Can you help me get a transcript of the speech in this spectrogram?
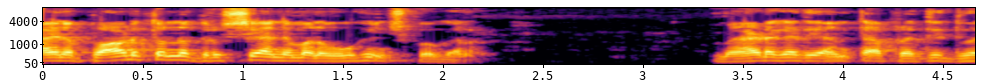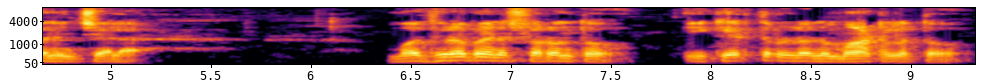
ఆయన పాడుతున్న దృశ్యాన్ని మనం ఊహించుకోగలం. మేడగది అంతా ప్రతిధ్వనించేలా మధురమైన స్వరంతో ఈ కీర్తనలోని మాటలతో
